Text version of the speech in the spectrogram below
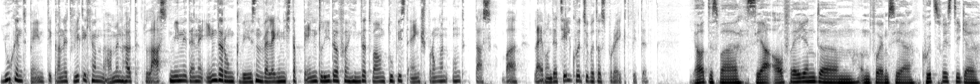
Jugendband, die gar nicht wirklich einen Namen hat, Last Minute eine Änderung gewesen, weil eigentlich der Bandleader verhindert war und du bist eingesprungen und das war live. Und erzähl kurz über das Projekt, bitte. Ja, das war sehr aufregend ähm, und vor allem sehr kurzfristig, ein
